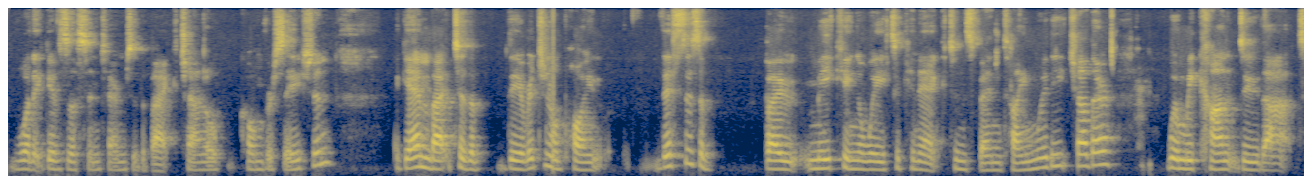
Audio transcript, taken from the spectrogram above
what it gives us in terms of the back channel conversation. Again, back to the the original point. This is a about making a way to connect and spend time with each other when we can't do that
